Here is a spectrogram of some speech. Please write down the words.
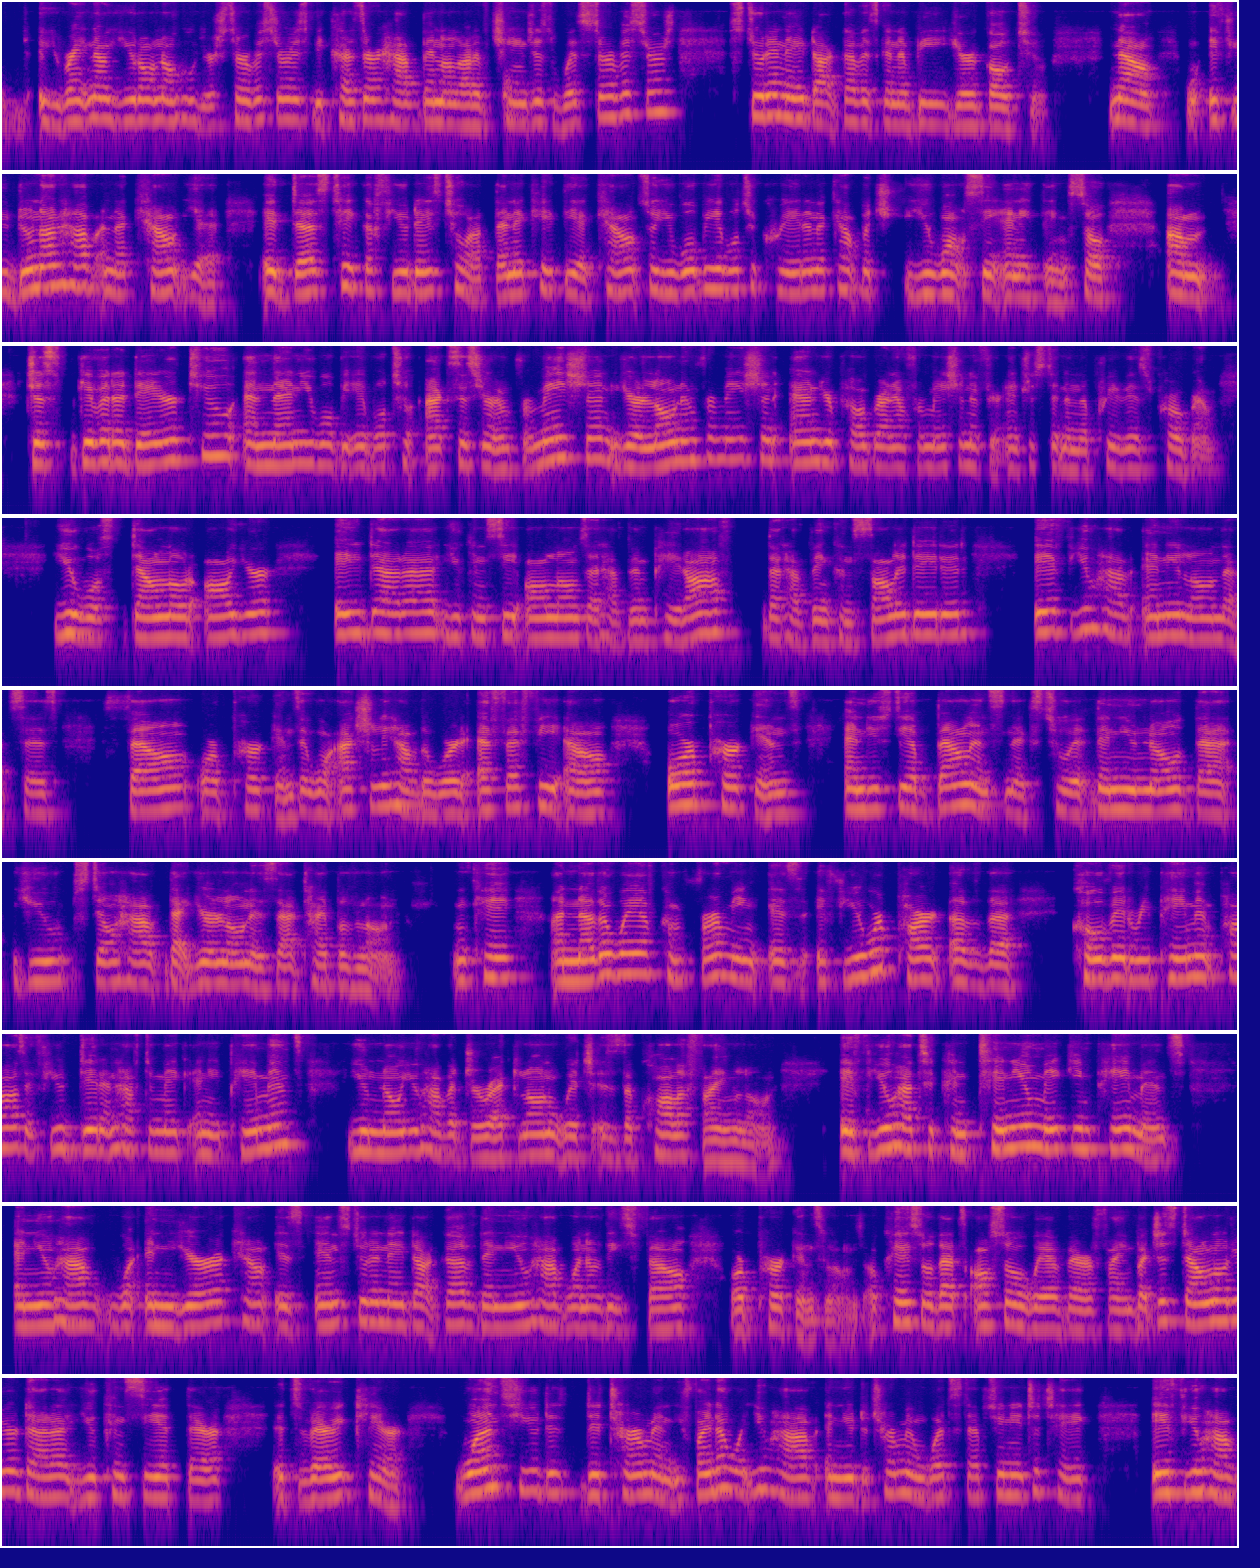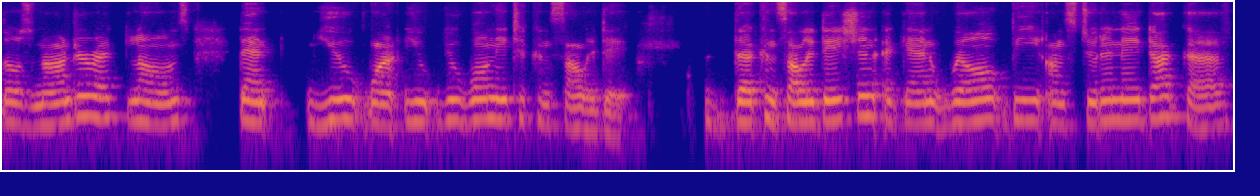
right now, you don't know who your servicer is because there have been a lot of changes with servicers, studentaid.gov is going to be your go-to. Now, if you do not have an account yet, it does take a few days to authenticate the account. So you will be able to create an account, but you won't see anything. So um, just give it a day or two, and then you will be able to access your information, your loan information, and your Pell Grant information if you're interested in the previous program. You will download all your aid data. You can see all loans that have been paid off, that have been consolidated. If you have any loan that says FFEL or Perkins. It will actually have the word FFEL or Perkins, and you see a balance next to it, then you know that you still have that your loan is that type of loan. Okay. Another way of confirming is if you were part of the COVID repayment pause, if you didn't have to make any payments, you know you have a direct loan, which is the qualifying loan. If you had to continue making payments, and you have what and your account is in studentaid.gov, then you have one of these FFEL or Perkins loans. Okay, so that's also a way of verifying, but just download your data. You can see it there. It's very clear. Once you de determine, you find out what you have and you determine what steps you need to take. If you have those non-direct loans, then you want you you will need to consolidate. The consolidation again will be on studentaid.gov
